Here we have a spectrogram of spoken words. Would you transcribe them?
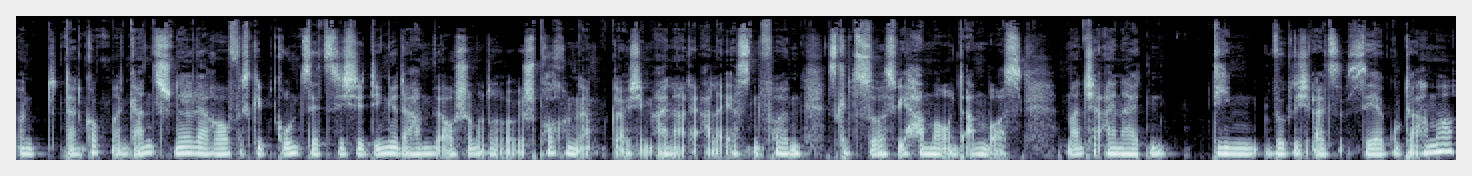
Und dann kommt man ganz schnell darauf, es gibt grundsätzliche Dinge, da haben wir auch schon mal drüber gesprochen, glaube ich, in einer der allerersten Folgen. Es gibt sowas wie Hammer und Amboss. Manche Einheiten dienen wirklich als sehr guter Hammer,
